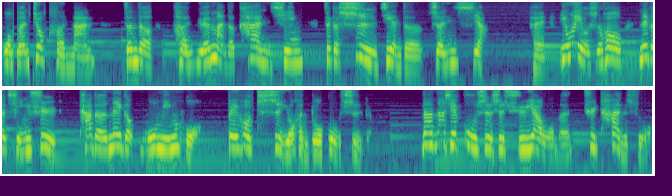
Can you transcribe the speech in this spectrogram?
我们就很难真的很圆满的看清这个事件的真相。嘿，因为有时候那个情绪，它的那个无名火背后是有很多故事的。那那些故事是需要我们去探索、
